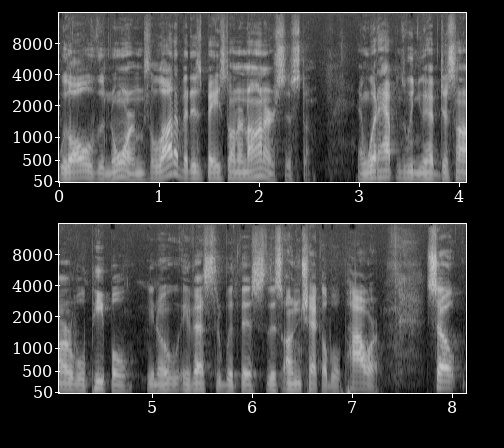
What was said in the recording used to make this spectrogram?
with all of the norms, a lot of it is based on an honor system. And what happens when you have dishonorable people, you know, invested with this this uncheckable power? So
